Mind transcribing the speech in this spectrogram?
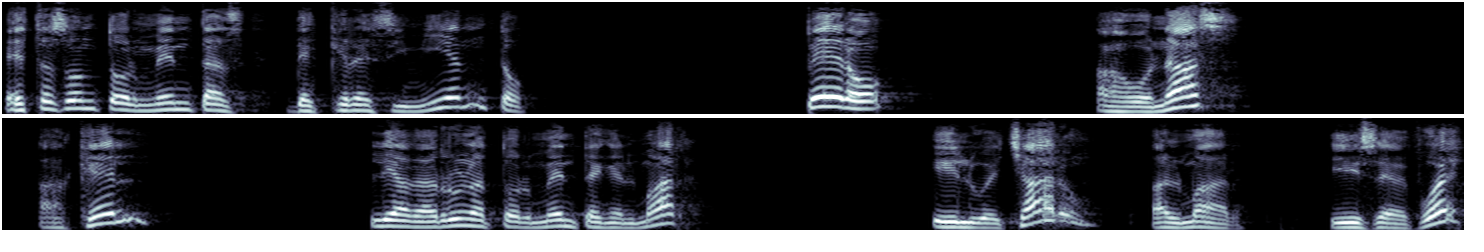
estas son tormentas de crecimiento. Pero a Jonás, aquel le agarró una tormenta en el mar y lo echaron al mar y se fue.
